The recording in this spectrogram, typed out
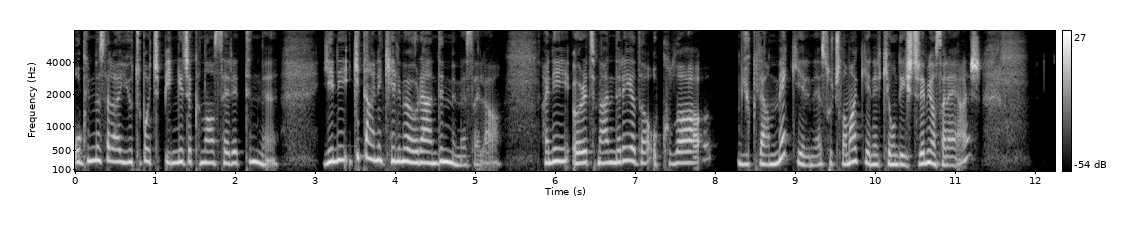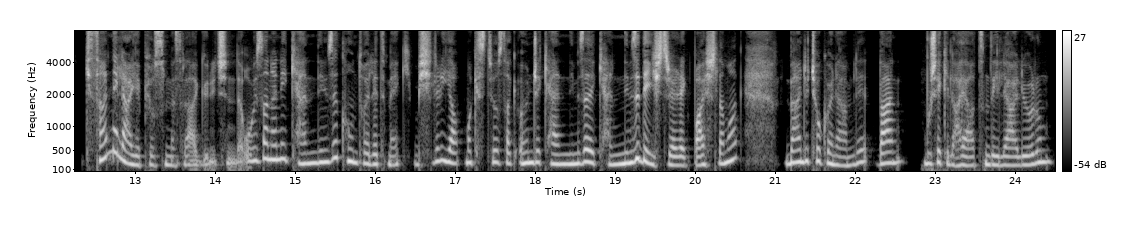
O gün mesela YouTube açıp İngilizce kanal seyrettin mi? Yeni iki tane kelime öğrendin mi mesela? Hani öğretmenlere ya da okula yüklenmek yerine, suçlamak yerine ki onu değiştiremiyorsan eğer ki sen neler yapıyorsun mesela gün içinde? O yüzden hani kendimizi kontrol etmek, bir şeyleri yapmak istiyorsak önce kendimize kendimizi değiştirerek başlamak bence çok önemli. Ben bu şekilde hayatımda ilerliyorum.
